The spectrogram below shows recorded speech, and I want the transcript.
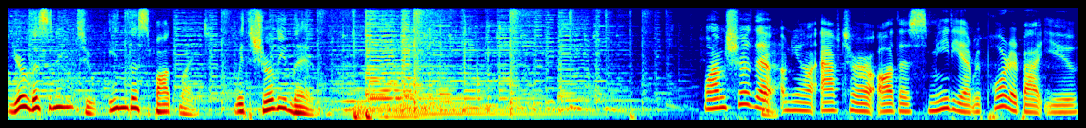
You're listening to In the Spotlight with Shirley Lin. Well, I'm sure that Yeah. you know after all this media reported about you,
